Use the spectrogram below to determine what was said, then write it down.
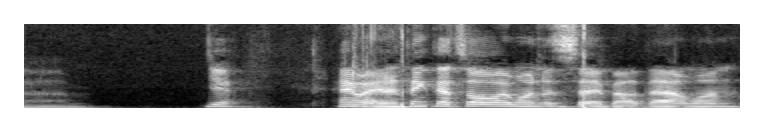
Um, yeah. Anyway, I think that's all I wanted to say about that one.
